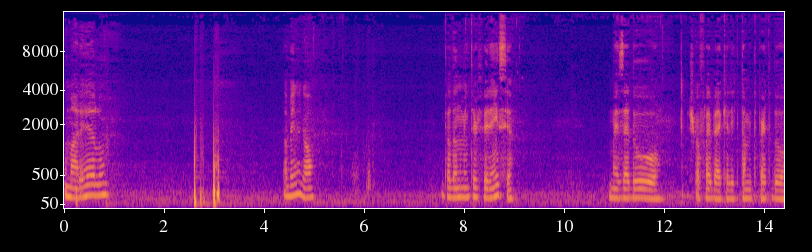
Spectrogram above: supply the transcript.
Amarelo. Tá bem legal. Tá dando uma interferência. Mas é do. Acho que é o flyback ali que tá muito perto do.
